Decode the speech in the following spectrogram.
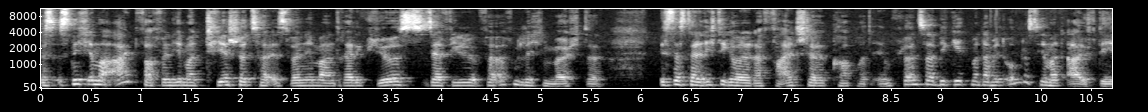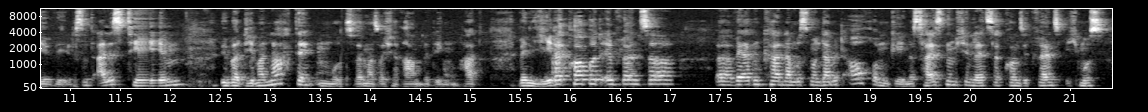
Das ist nicht immer einfach, wenn jemand Tierschützer ist, wenn jemand religiös sehr viel veröffentlichen möchte. Ist das der richtige oder der falsche Corporate Influencer? Wie geht man damit um, dass jemand AfD wählt? Das sind alles Themen, über die man nachdenken muss, wenn man solche Rahmenbedingungen hat. Wenn jeder Corporate Influencer äh, werden kann, dann muss man damit auch umgehen. Das heißt nämlich in letzter Konsequenz, ich muss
